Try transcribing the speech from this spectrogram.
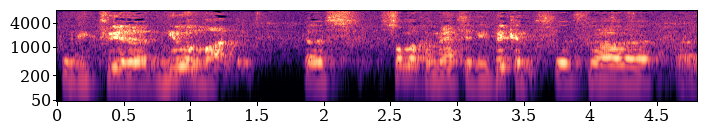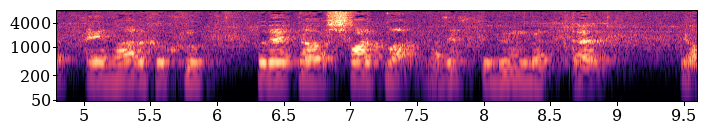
voor die tweede nieuwe maan. Dat is sommige mensen die wikken, dat is nou een uh, eigenaardige groep, dat heet nou zwart maan. Maar dit is te doen met, uh, ja,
